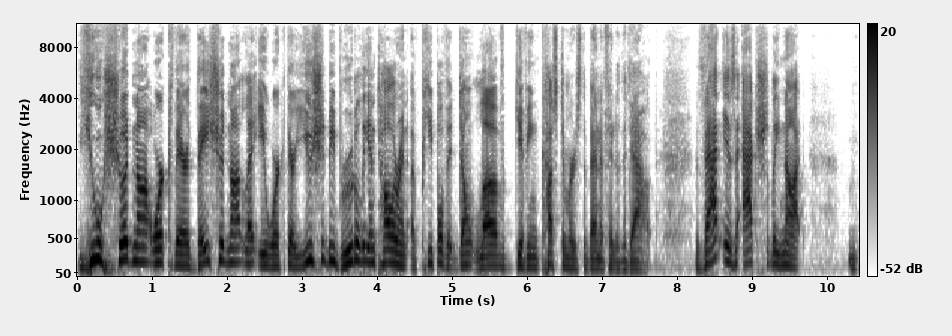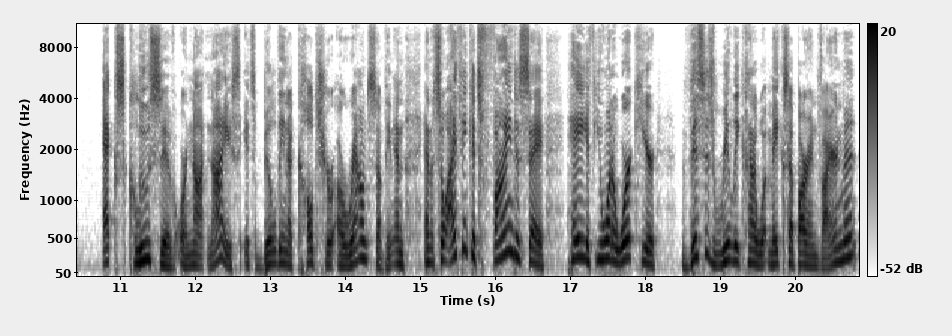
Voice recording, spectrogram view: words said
you should not work there. They should not let you work there. You should be brutally intolerant of people that don't love giving customers the benefit of the doubt. That is actually not exclusive or not nice it's building a culture around something and and so i think it's fine to say hey if you want to work here this is really kind of what makes up our environment.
